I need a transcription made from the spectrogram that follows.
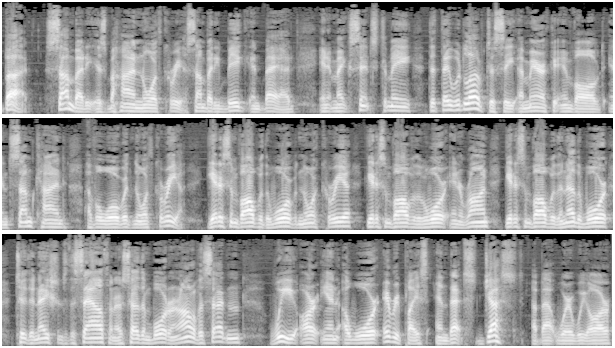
But somebody is behind North Korea, somebody big and bad, and it makes sense to me that they would love to see America involved in some kind of a war with North Korea. Get us involved with the war with North Korea. Get us involved with the war in Iran. Get us involved with another war to the nations of the South and our southern border. And all of a sudden, we are in a war every place. And that's just about where we are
